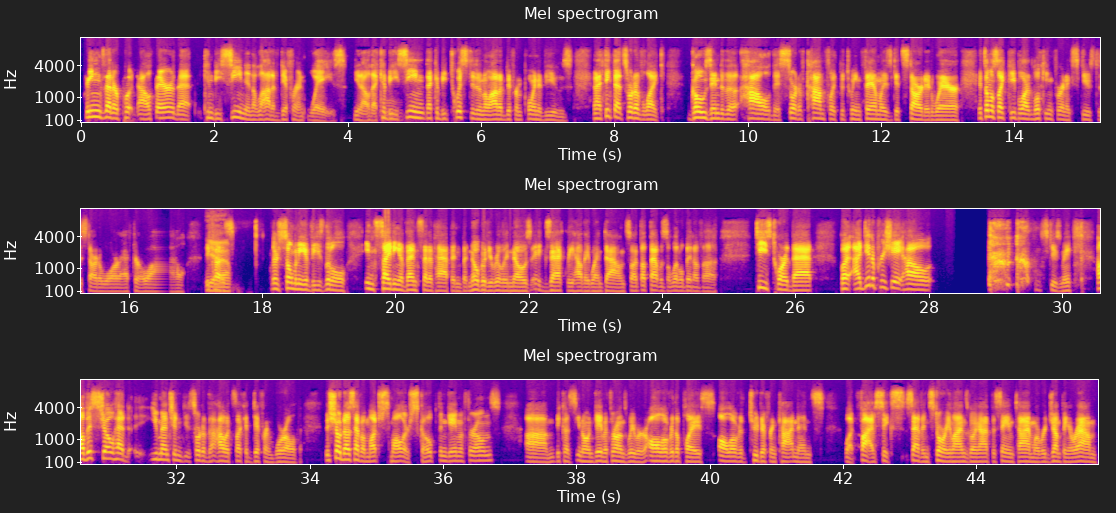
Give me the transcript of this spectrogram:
things that are put out there that can be seen in a lot of different ways you know that could be Mm. seen that could be twisted in a lot of different point of views and i think that sort of like goes into the how this sort of conflict between families gets started where it's almost like people are looking for an excuse to start a war after a while because there's so many of these little inciting events that have happened but nobody really knows exactly how they went down. So i thought that was a little bit of a tease toward that. But i did appreciate how excuse me how this show had you mentioned sort of how it's like a different world. This show does have a much smaller scope than game of thrones um, because you know in game of thrones we were all over the place all over two different continents what five six seven storylines going on at the same time where we're jumping around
